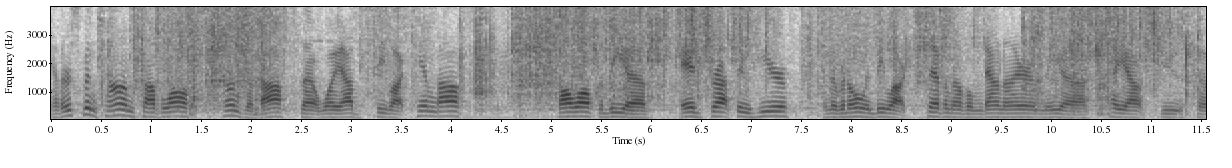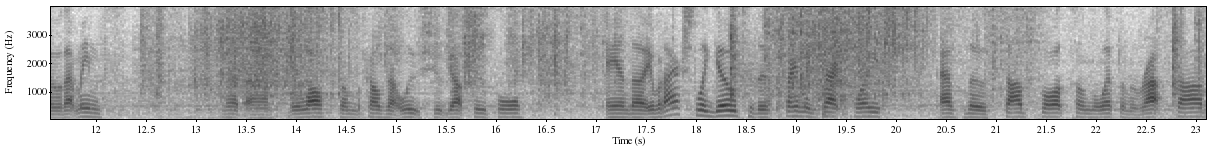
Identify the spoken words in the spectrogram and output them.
Yeah, there's been times I've lost tons of dice that way. I'd see like 10 dice fall off of the uh, edge right through here and there would only be like seven of them down there in the uh, payout chute so that means that uh, they lost them because that loot chute got too full. And uh, it would actually go to the same exact place as those side slots on the left and the right side.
